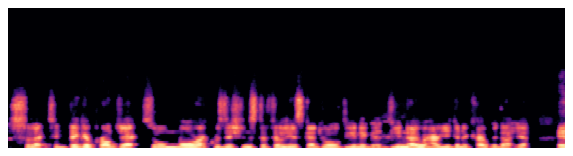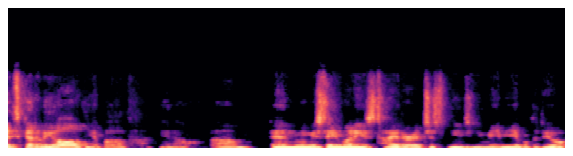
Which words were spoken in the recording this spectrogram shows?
selected bigger projects or more acquisitions to fill your schedule? Do you know, do you know how you're going to cope with that yet? It's going to be all of the above, you know. Um, and when we say money is tighter, it just means you may be able to do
